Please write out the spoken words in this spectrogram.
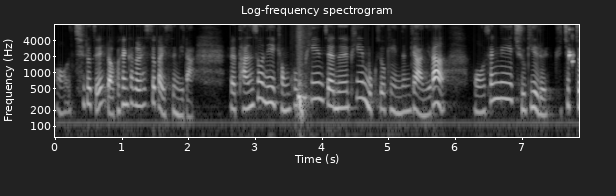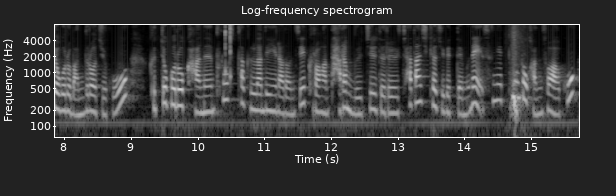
어, 치료제라고 생각을 할 수가 있습니다. 단순히 경구 피임제는 피임 목적이 있는 게 아니라 어, 생리 주기를 규칙적으로 만들어주고 그쪽으로 가는 프로스타글란딘이라든지 그러한 다른 물질들을 차단시켜주기 때문에 생리 통도 감소하고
